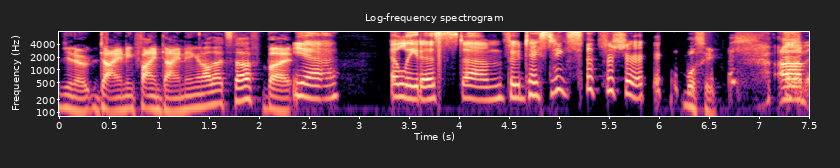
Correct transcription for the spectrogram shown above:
you know, dining, fine dining, and all that stuff. But yeah, elitist um, food tastings for sure. We'll see. Um,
